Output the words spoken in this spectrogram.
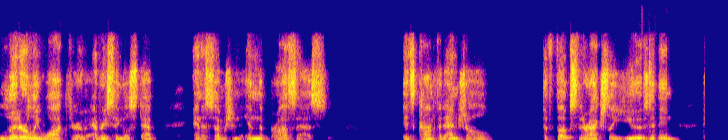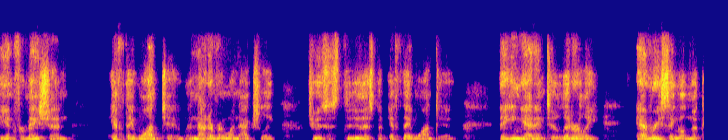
literally walk through every single step and assumption in the process. It's confidential. The folks that are actually using the information if they want to, and not everyone actually chooses to do this, but if they want to, they can get into literally every single nook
